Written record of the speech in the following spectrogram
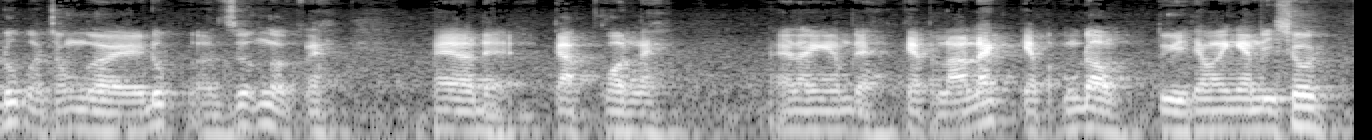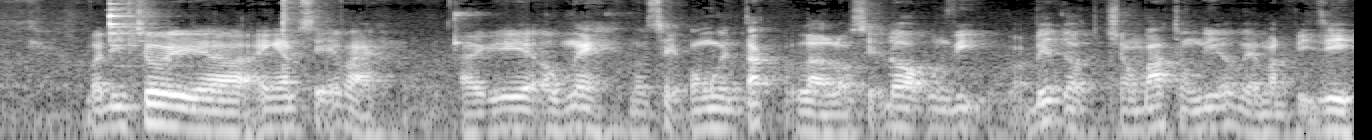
Đúc ở trong người đúc ở giữa ngực này hay là để cạp quần này hay là anh em để kẹp lá lách kẹp ống đồng tùy theo anh em đi chơi. Và đi chơi thì anh em sẽ phải cái ống này nó sẽ có nguyên tắc là nó sẽ đo quân vị và biết được trong bát trong đĩa về mặt vị gì.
